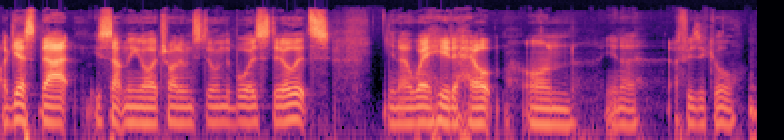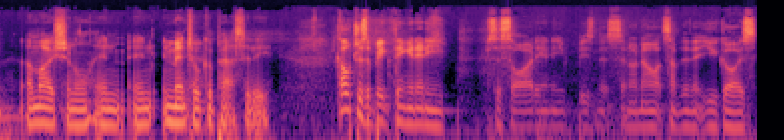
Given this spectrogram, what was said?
I guess that is something I try to instill in the boys. Still, it's you know we're here to help on you know a physical, emotional, and and, mental capacity. Culture is a big thing in any society, any business, and I know it's something that you guys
